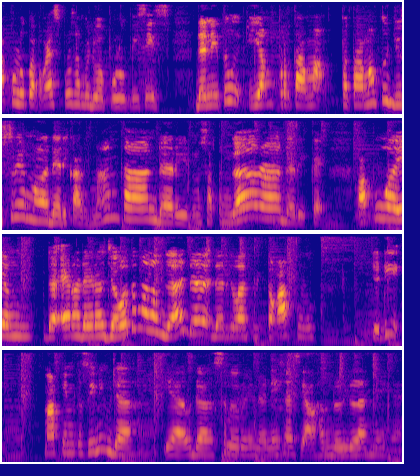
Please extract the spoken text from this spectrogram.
Aku lupa pokoknya 10 sampai 20 pieces. Dan itu yang pertama pertama tuh justru yang malah dari Kalimantan, dari Nusa Tenggara, dari kayak Papua yang daerah-daerah Jawa tuh malah nggak ada dari live TikTok aku. Jadi makin ke sini udah ya udah seluruh Indonesia sih alhamdulillahnya ya.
